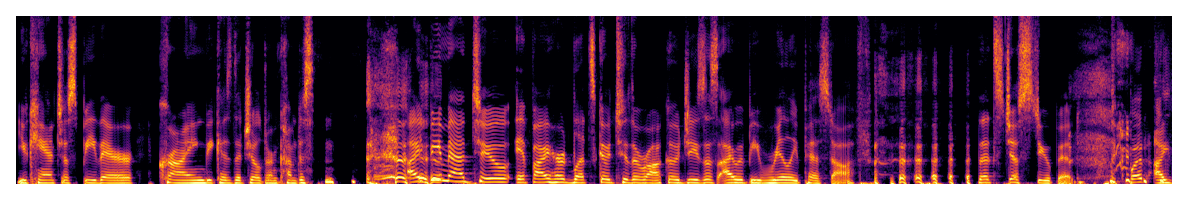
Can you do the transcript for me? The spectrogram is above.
You can't just be there crying because the children come to. I'd be mad too if I heard "Let's go to the Rocco oh Jesus." I would be really pissed off. That's just stupid. but I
